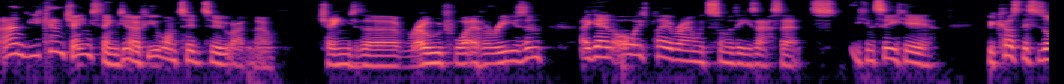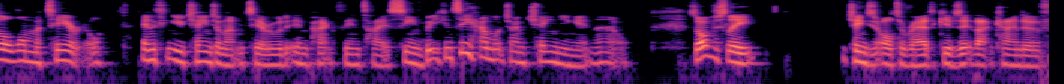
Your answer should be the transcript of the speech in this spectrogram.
and you can change things. You know, if you wanted to, I don't know, change the road for whatever reason, again, always play around with some of these assets. You can see here, because this is all one material, anything you change on that material would impact the entire scene. But you can see how much I'm changing it now. So obviously, changing it all to red gives it that kind of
